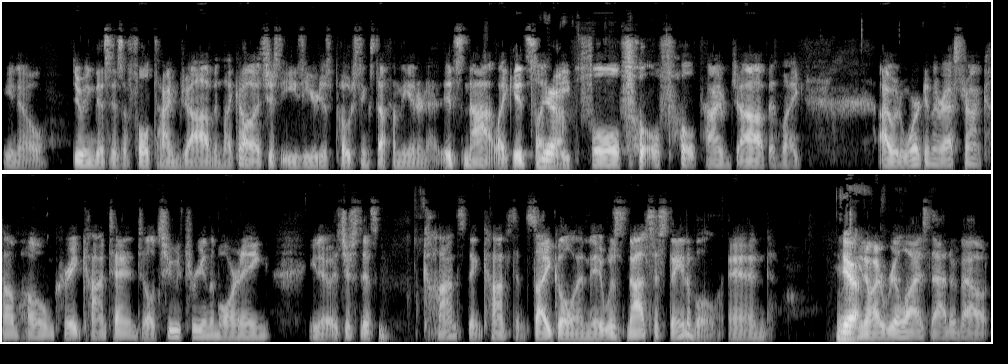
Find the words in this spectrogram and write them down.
you know, doing this as a full time job and like, oh, it's just easy. You're just posting stuff on the internet. It's not like it's like yeah. a full, full, full time job. And like, I would work in the restaurant, come home, create content until two, three in the morning. You know, it's just this constant, constant cycle, and it was not sustainable. And yeah. You know, I realized that about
